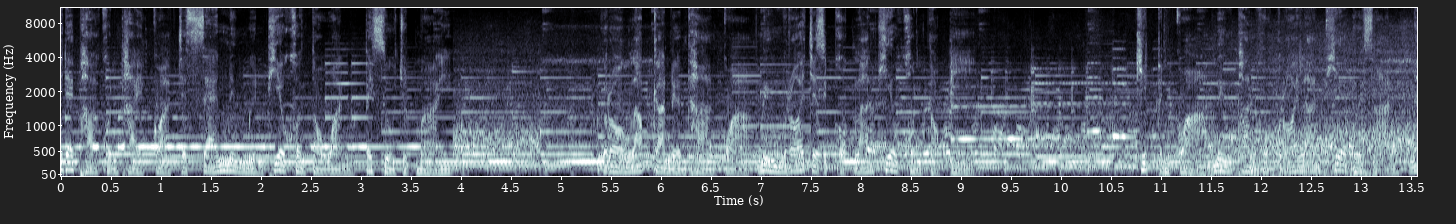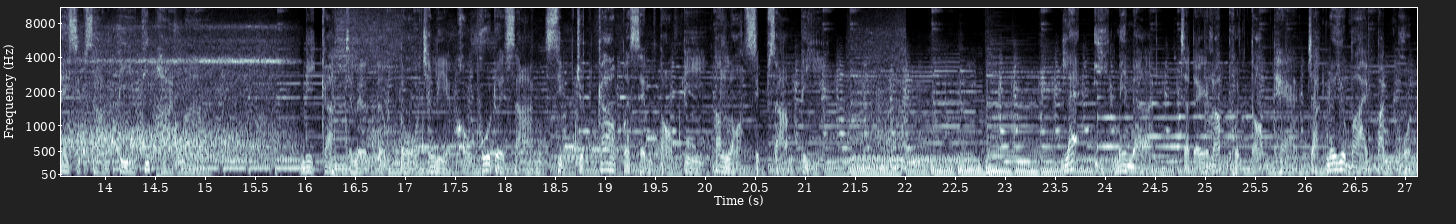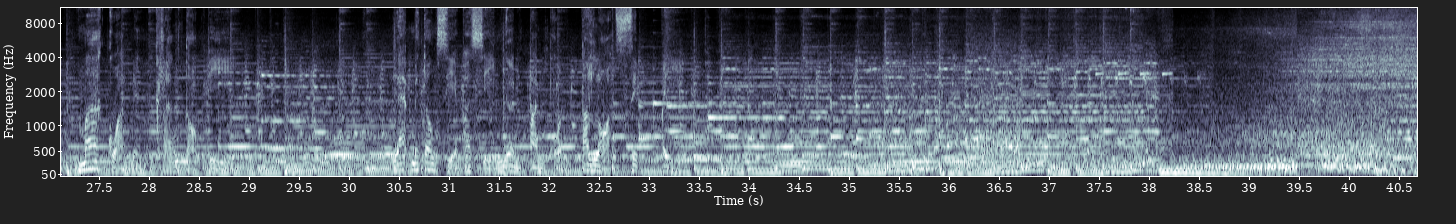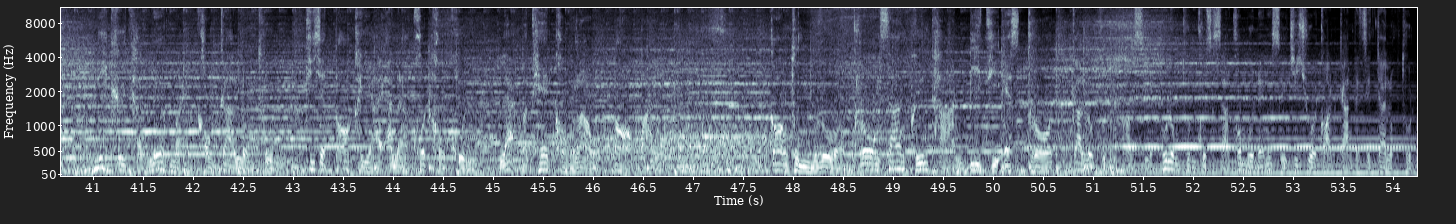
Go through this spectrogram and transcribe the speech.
ที่ได้พาคนไทยกว่า 710,000 เที่ยวคนต่อวันไปสู่จุดหมาย รองรับการเดินทางกว่า 176 ล้านเที่ยวคนต่อปี คิดเป็นกว่า 1,600 ล้านเที่ยวโดยสารใน 13 ปีที่ผ่านมา มีการเจริญเติบโตเฉลี่ยของผู้โดยสาร 10.9%ต่อปีตลอด 13 ปี และอีกไม่นานจะได้รับผลตอบแทนจากนโยบายปันผลมากกว่าหนึ่งครั้งต่อปี ไม่ต้องเสียภาษีเงินปันผลตลอด 10 ปี นี่คือทางเลือกใหม่ของการลงทุนที่จะต่อขยายอนาคตของคุณ และประเทศของเราต่อไป กองทุนรวมโครงสร้างพื้นฐาน BTS Growth การลงทุนมีความเสี่ยงผู้ลงทุนควรศึกษาข้อมูลในหนังสือที่ชวร์ก่อนการตัดสินใจลงทุน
